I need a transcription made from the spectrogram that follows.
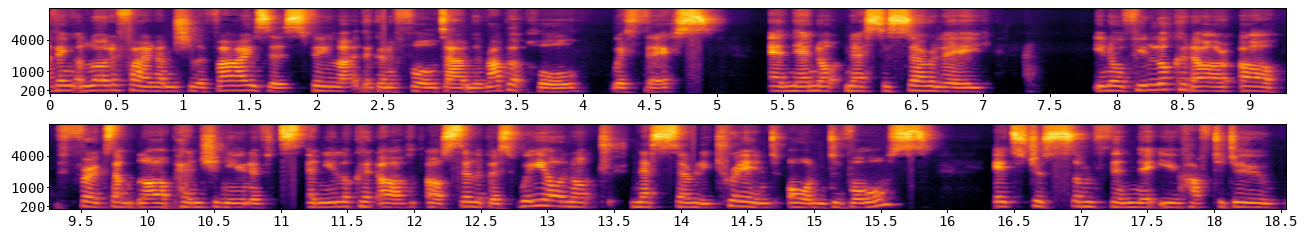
I think a lot of financial advisors feel like they're going to fall down the rabbit hole with this, and they're not necessarily. You know, if you look at our, our, for example, our pension units, and you look at our, our syllabus, we are not necessarily trained on divorce. It's just something that you have to do.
